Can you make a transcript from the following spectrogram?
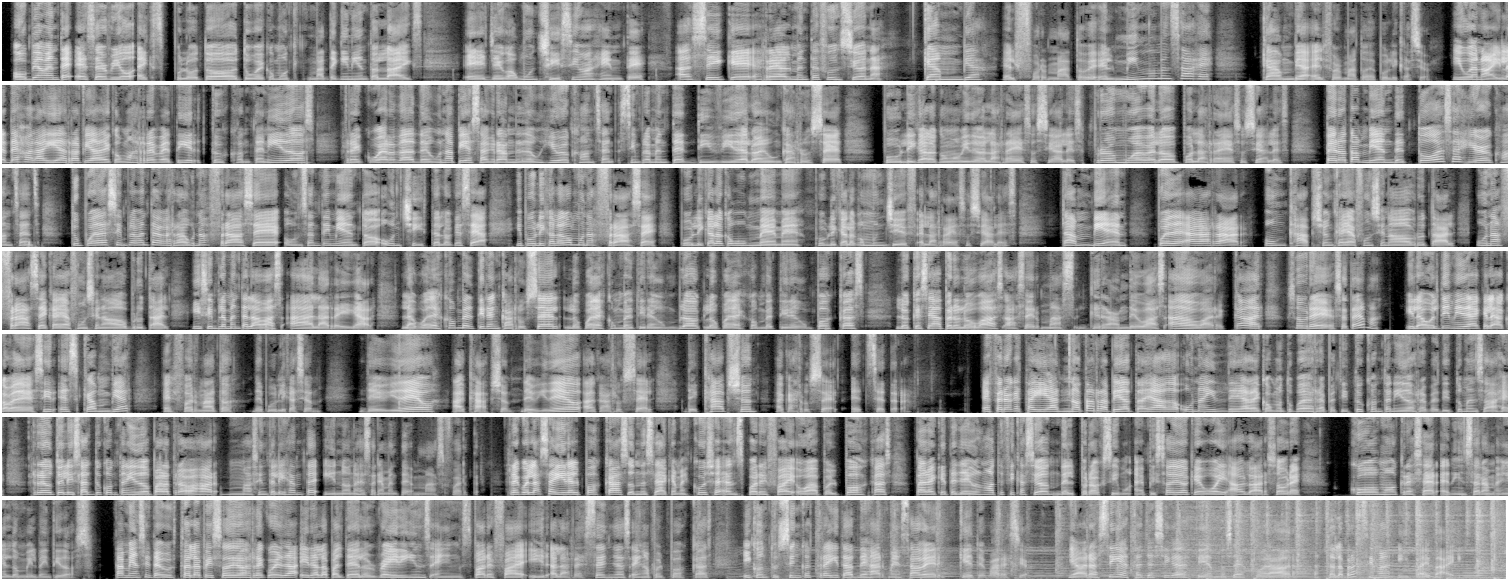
Obviamente ese reel explotó, tuve como más de 500 likes, eh, llegó a muchísima gente, así que realmente funciona. Cambia el formato. El mismo mensaje cambia el formato de publicación. Y bueno, ahí les dejo la guía rápida de cómo repetir tus contenidos. Recuerda de una pieza grande, de un hero content, simplemente divídelo en un carrusel públicalo como video en las redes sociales, promuévelo por las redes sociales. Pero también de todo ese hero content, tú puedes simplemente agarrar una frase, un sentimiento, un chiste, lo que sea, y publicarlo como una frase, publicarlo como un meme, publicarlo como un GIF en las redes sociales. También puede agarrar un caption que haya funcionado brutal, una frase que haya funcionado brutal y simplemente la vas a alargar. La puedes convertir en carrusel, lo puedes convertir en un blog, lo puedes convertir en un podcast, lo que sea, pero lo vas a hacer más grande, vas a abarcar sobre ese tema. Y la última idea que le acabo de decir es cambiar el formato de publicación. De video a caption, de video a carrusel, de caption a carrusel, etc. Espero que esta guía no tan rápida te haya dado una idea de cómo tú puedes repetir tus contenidos, repetir tu mensaje, reutilizar tu contenido para trabajar más inteligente y no necesariamente más fuerte. Recuerda seguir el podcast donde sea que me escuche en Spotify o Apple Podcast para que te llegue una notificación del próximo episodio que voy a hablar sobre cómo crecer en Instagram en el 2022. También si te gustó el episodio, recuerda ir a la parte de los ratings en Spotify, ir a las reseñas en Apple Podcast y con tus 5 estrellitas dejarme saber qué te pareció. Y ahora sí, esta Jessica despidiéndose por ahora. Hasta la próxima y bye bye.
